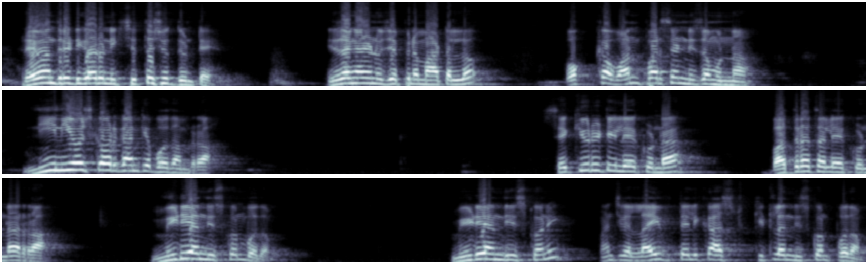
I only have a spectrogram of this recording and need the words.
రేవంత్ రెడ్డి గారు నీకు చిత్తశుద్ధి ఉంటే నిజంగానే నువ్వు చెప్పిన మాటల్లో ఒక్క వన్ పర్సెంట్ నిజం ఉన్నా నీ నియోజకవర్గానికే పోదాం రా. సెక్యూరిటీ లేకుండా భద్రత లేకుండా రా. మీడియాని తీసుకొని పోదాం. మీడియాని తీసుకొని మంచిగా లైవ్ టెలికాస్ట్ కిట్లను తీసుకొని పోదాం.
